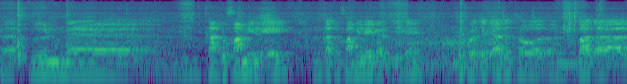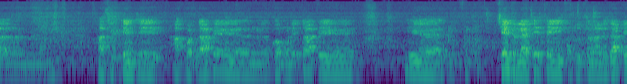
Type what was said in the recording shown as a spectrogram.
uh, în uh, cadrul familiei, în cadrul familiei răzite, se procedează sau în baza asistenței acordate în comunitate. E, Centrele acestea instituționalizate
